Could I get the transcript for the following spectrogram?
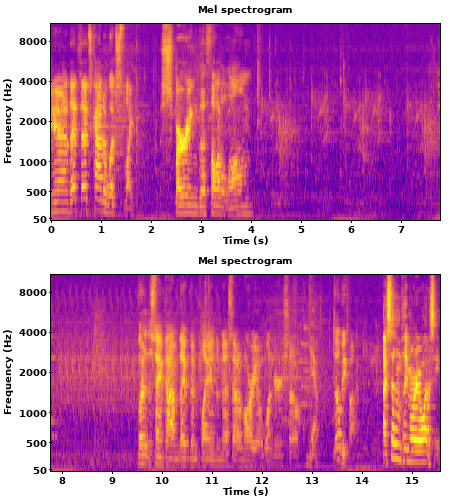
Yeah, that that's kind of what's like spurring the thought along. But at the same time, they've been playing the mess out of Mario Wonder, so Yeah. they'll be fine. I still haven't played Mario Odyssey.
